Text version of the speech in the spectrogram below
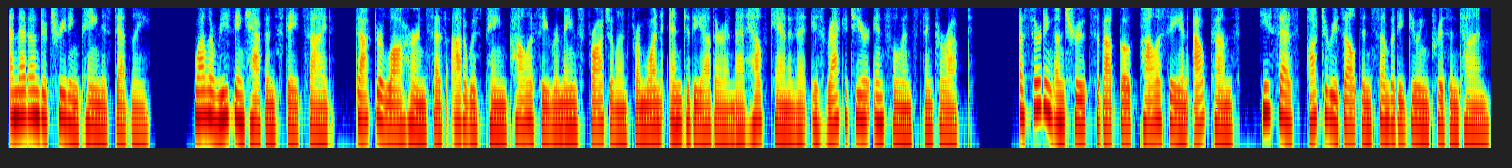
and that undertreating pain is deadly. While a rethink happens stateside, Dr. Lawhern says Ottawa's pain policy remains fraudulent from one end to the other and that Health Canada is racketeer influenced and corrupt. Asserting untruths about both policy and outcomes, he says, ought to result in somebody doing prison time.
